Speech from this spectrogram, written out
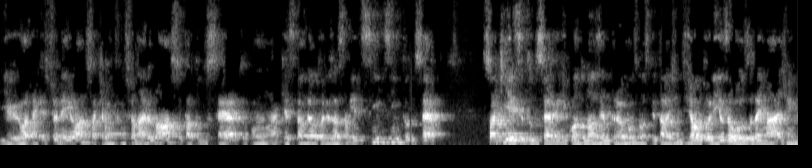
E eu até questionei, ó, só que é um funcionário nosso, tá tudo certo com a questão de autorização. E ele, sim, sim, tudo certo. Só que esse tudo certo é que quando nós entramos no hospital, a gente já autoriza o uso da imagem.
